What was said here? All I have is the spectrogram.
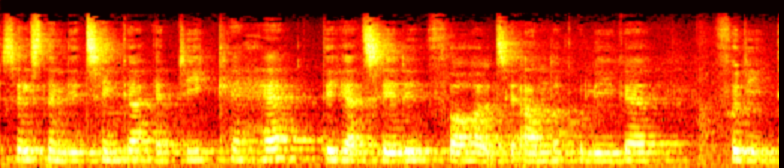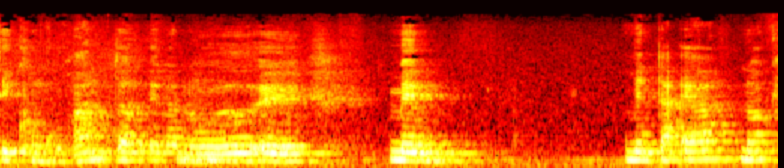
selvstændige tænker, at de ikke kan have det her tætte forhold til andre kollegaer, fordi det er konkurrenter eller Mm. noget. Øh, men, men der er nok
